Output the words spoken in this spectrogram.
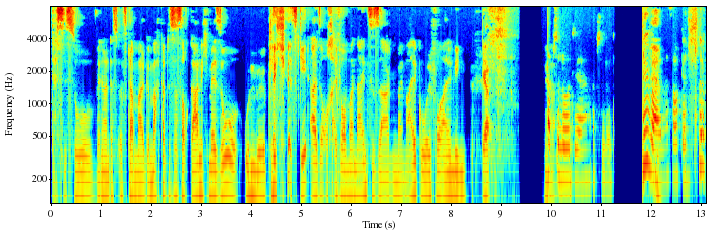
das ist so, wenn man das öfter mal gemacht hat, ist das auch gar nicht mehr so unmöglich. Es geht also auch einfach mal Nein zu sagen, beim Alkohol vor allen Dingen. Ja. ja. Absolut, ja, absolut. Glühwein ist auch ganz schlimm.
